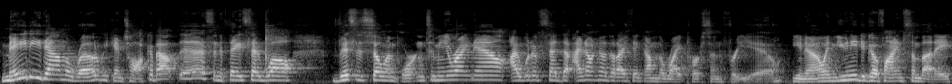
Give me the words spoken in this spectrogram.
maybe down the road we can talk about this. And if they said, well, this is so important to me right now, I would have said that I don't know that I think I'm the right person for you, you know, and you need to go find somebody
